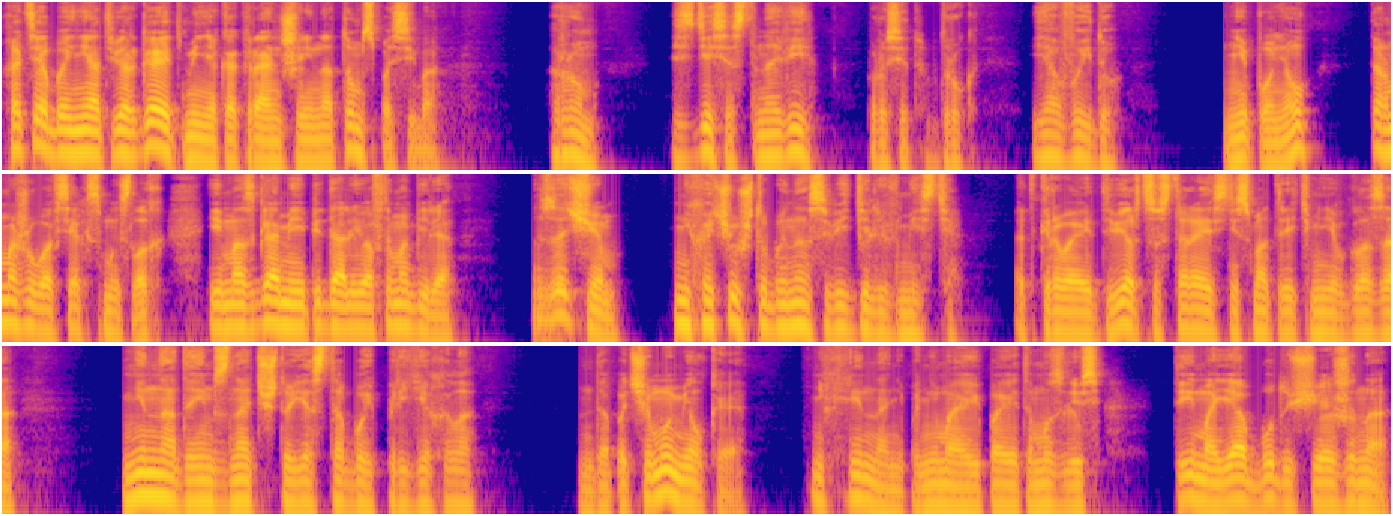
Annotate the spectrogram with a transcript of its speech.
хотя бы не отвергает меня, как раньше, и на том спасибо. «Ром, здесь останови», — просит вдруг. «Я выйду». «Не понял?» Торможу во всех смыслах. И мозгами, и педалью автомобиля. «Зачем?» «Не хочу, чтобы нас видели вместе». Открывает дверцу, стараясь не смотреть мне в глаза. «Не надо им знать, что я с тобой приехала». «Да почему, мелкая?» Ни хрена не понимаю и поэтому злюсь. «Ты моя будущая жена.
